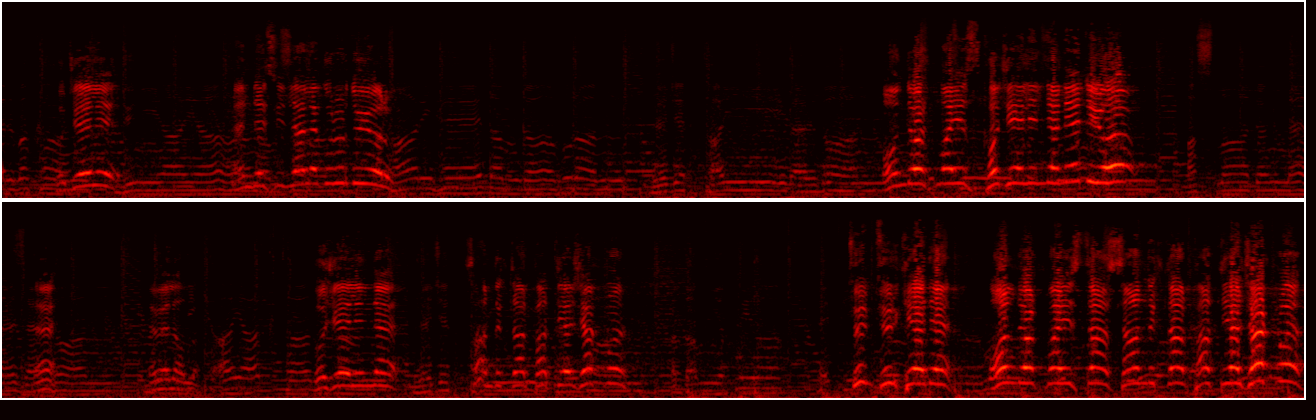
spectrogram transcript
Erbakan Kocaeli, dünyaya ben de sizlerle gurur duyuyorum. Tarihe damga vuran Recep Tayyip Erdoğan 14 Mayıs Kocaeli'nde ne diyor? Asla dönmez Heh. Erdoğan Evelallah. Ayakta Kocaeli'nde Recep sandıklar patlayacak mı? adam yapıyor Hep Tüm Türkiye'de 14 Mayıs'ta sandıklar patlayacak mı?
